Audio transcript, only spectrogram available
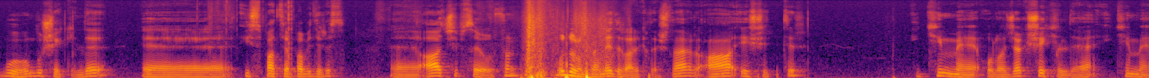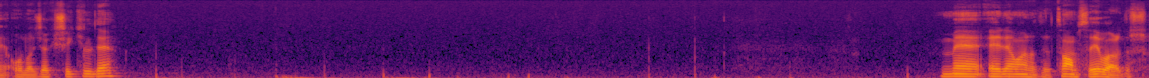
Bu bu şekilde e, ispat yapabiliriz. E, a çift sayı olsun. Bu durumda nedir arkadaşlar? a eşittir 2m olacak şekilde 2m olacak şekilde m elemanıdır. Tam sayı vardır.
